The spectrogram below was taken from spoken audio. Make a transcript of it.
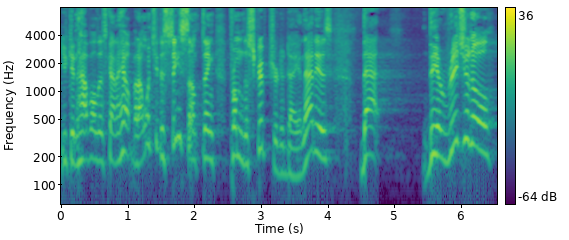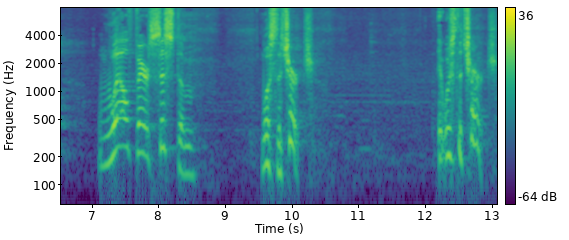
you can have all this kind of help. But I want you to see something from the scripture today, and that is that the original welfare system was the church. It was the church.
